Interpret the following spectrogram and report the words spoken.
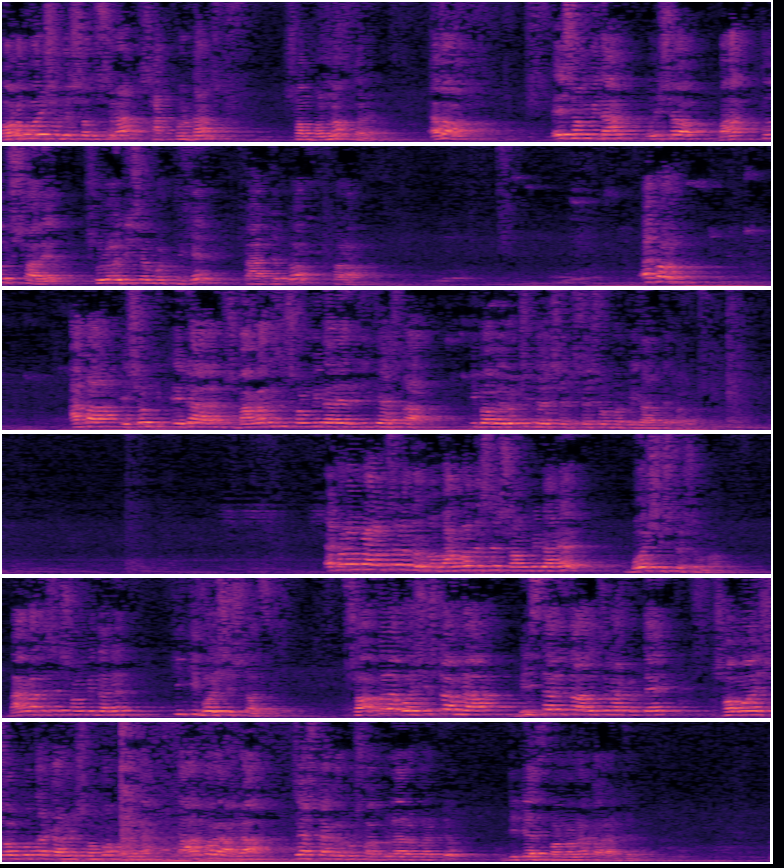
গণপরিষদের সদস্যরা স্বাক্ষর দান সম্পন্ন করেন এবং এই সংবিধান উনিশশো সালের ষোলোই ডিসেম্বর থেকে কার্যকর করা হয় এখন আমরা এটা বাংলাদেশের সংবিধানের ইতিহাসটা কীভাবে রচিত হয়েছে সে সম্পর্কে জানতে পারলাম এখন আমরা আলোচনা করব বাংলাদেশের সংবিধানের বৈশিষ্ট্য সমূহ বাংলাদেশের সংবিধানের কি কি বৈশিষ্ট্য আছে? সবগুলা বৈশিষ্ট্য আমরা বিস্তারিত আলোচনা করতে সময় স্বল্পতার কারণে সম্ভব হবে না। তারপরে আমরা চেষ্টা করব সবগুলোর উপর একটু ডিটেলস বর্ণনা করার জন্য।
